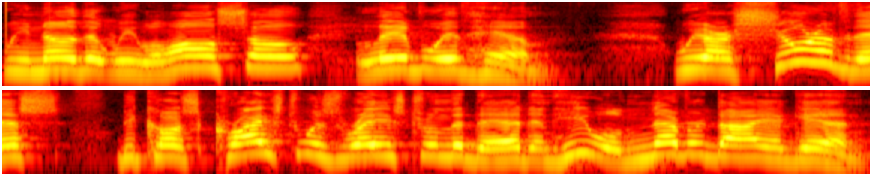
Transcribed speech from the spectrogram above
we know that we will also live with him. We are sure of this because Christ was raised from the dead and he will never die again.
